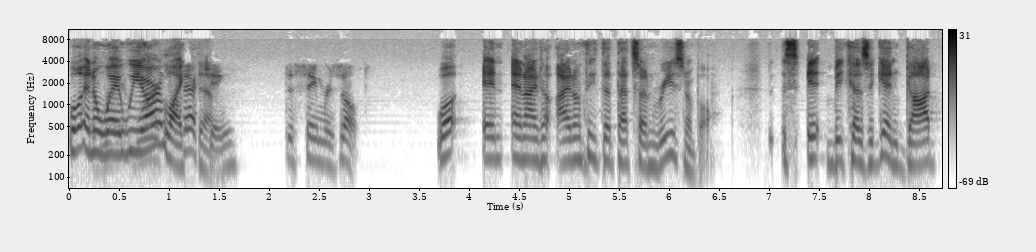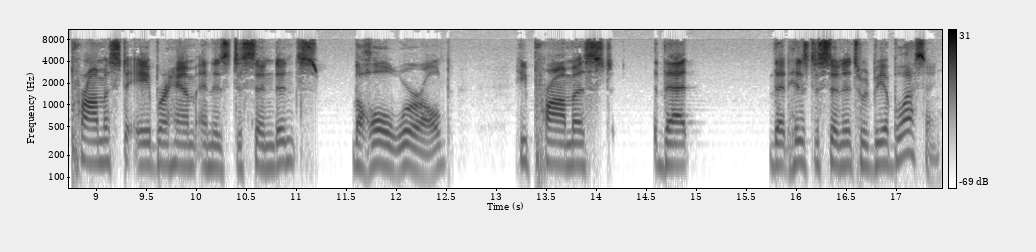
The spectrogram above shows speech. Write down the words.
Well, in a way, we we're are like them. The same result. Well, and and I don't I don't think that that's unreasonable. It, because again, God promised to Abraham and his descendants the whole world. He promised that that his descendants would be a blessing.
